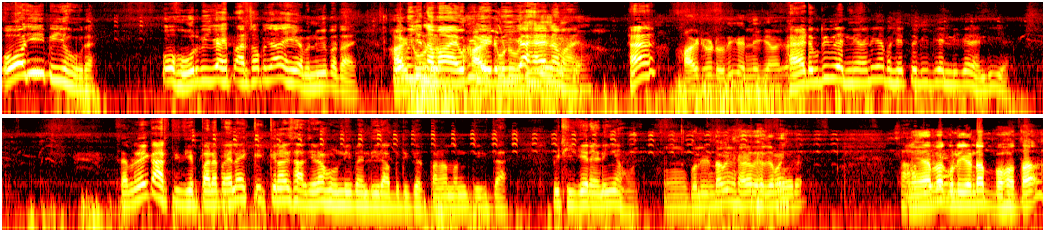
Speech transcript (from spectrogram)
ਉਹ ਜੀ ਬੀਜ ਹੋਰ ਹੈ। ਉਹ ਹੋਰ ਬੀਜ ਹੈ ਇਹ 550 ਇਹ ਹੈ ਮੈਨੂੰ ਵੀ ਪਤਾ ਹੈ। ਉਹ Height ਬੀਜ ਉਹਦੀ- ਨਵਾਂ ਹੈ ਉਹ ਵੀ height ਲੇਟ ਬੀਜ ਹੈ ਹੈ ਨਵਾਂ ਹੈ। ਹੈ? ਹਾਈਟ ਹੂਟ ਉਹਦੀ ਇੰਨੀ ਕਿਵੇਂ ਹਾਈਟ ਉਹਦੀ ਵੀ ਇੰਨੀ ਨਹੀਂ ਆ ਬਖੇਤੇ ਬੀਜ ਦੀ ਇੰਨੀ ਕਿ ਰਹਿੰਦੀ ਹੈ। ਸਪਰੇ ਕਰਤੀ ਦੀ ਆਪਾਂ ਨੇ ਪਹਿਲਾਂ ਇੱਕ ਇੱਕ ਨਾਲ ਸਰ ਜਿਹੜਾ ਹੁਣ ਨਹੀਂ ਪੈਂਦੀ ਰੱਬ ਦੀ ਕਿਰਪਾ ਨਾਲ ਮੈਨੂੰ ਦਿਖਦਾ ਵੀ ਠੀਕੇ ਰਹਿਣੀ ਆ ਹੁਣ। ਹੂੰ ਗੁੱਲੀ ਡੰਡਾ ਵੀ ਨਹੀਂ ਹੈਗਾ ਦੇਖ ਜਮਾਈ ਹੋਰ? ਨਹੀਂ ਆ ਬਾ ਗੁੱਲੀ ਡੰਡਾ ਬਹੁਤ ਆ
